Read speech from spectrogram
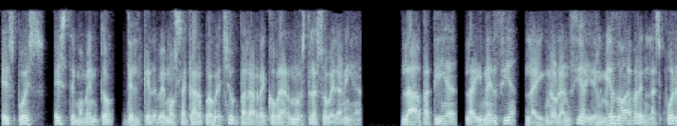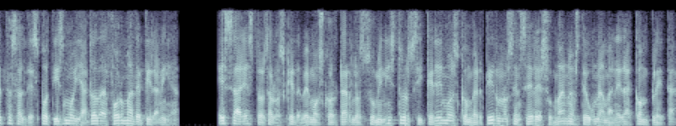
Es pues, este momento, del que debemos sacar provecho para recobrar nuestra soberanía. La apatía, la inercia, la ignorancia y el miedo abren las puertas al despotismo y a toda forma de tiranía. Es a estos a los que debemos cortar los suministros si queremos convertirnos en seres humanos de una manera completa.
